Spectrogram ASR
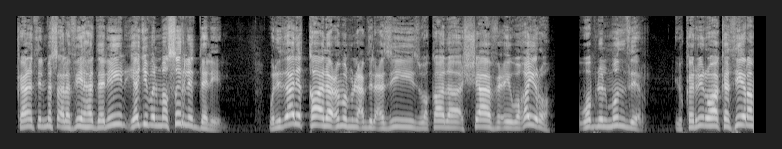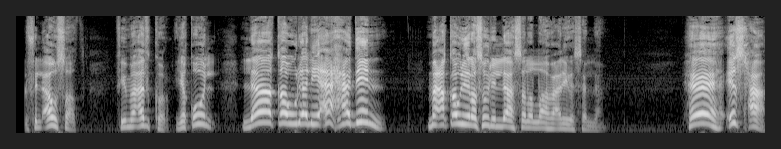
كانت المسألة فيها دليل يجب المصير للدليل. ولذلك قال عمر بن عبد العزيز وقال الشافعي وغيره وابن المنذر يكررها كثيرا في الأوسط فيما أذكر يقول لا قول لأحد مع قول رسول الله صلى الله عليه وسلم. هيه اصحى.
